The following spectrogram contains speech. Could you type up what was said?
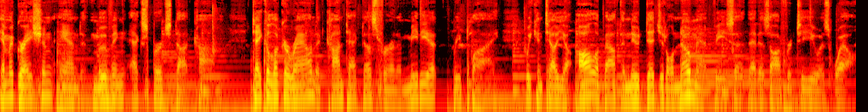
Immigration and Moving Experts.com. Take a look around and contact us for an immediate reply. We can tell you all about the new digital nomad visa that is offered to you as well.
